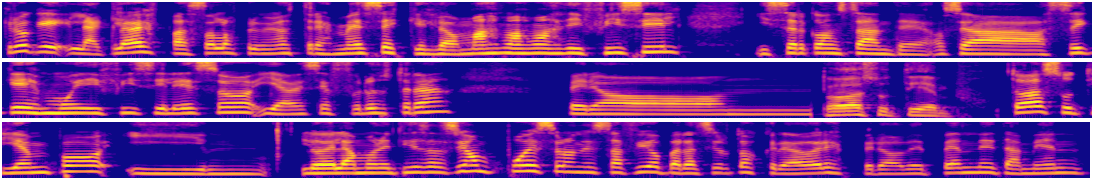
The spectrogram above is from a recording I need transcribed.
Creo que la clave es pasar los primeros tres meses, que es lo más, más, más difícil, y ser constante. O sea, sé que es muy difícil eso y a veces frustra, pero... Mm, todo su tiempo. Todo su tiempo y mm, lo de la monetización puede ser un desafío para ciertos creadores, pero depende también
